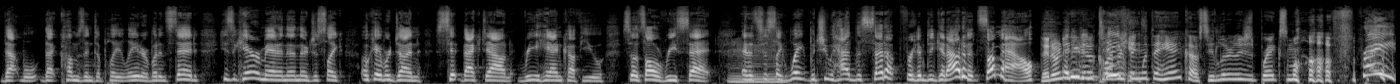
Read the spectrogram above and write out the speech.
that will that comes into play later. But instead, he's a cameraman, and then they're just like, okay, we're done. Sit back down, re handcuff you, so it's all reset. And it's just like, wait, but you had the setup for him to get out of it somehow. Mm-hmm. they don't even do a clever thing it. with the handcuffs. He literally just breaks them off. Right.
